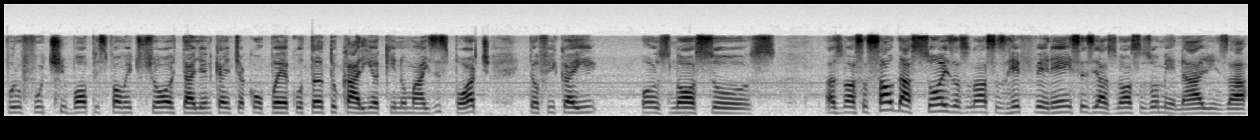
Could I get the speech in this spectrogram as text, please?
para o futebol, principalmente o futebol italiano que a gente acompanha com tanto carinho aqui no Mais Esporte. Então fica aí os nossos as nossas saudações, as nossas referências e as nossas homenagens a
